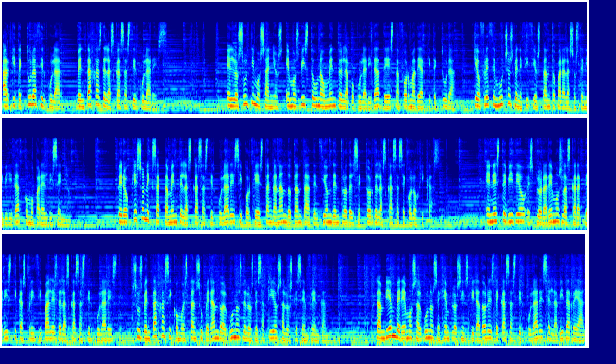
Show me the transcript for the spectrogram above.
Arquitectura circular, ventajas de las casas circulares. En los últimos años hemos visto un aumento en la popularidad de esta forma de arquitectura, que ofrece muchos beneficios tanto para la sostenibilidad como para el diseño. Pero, ¿qué son exactamente las casas circulares y por qué están ganando tanta atención dentro del sector de las casas ecológicas? En este vídeo exploraremos las características principales de las casas circulares, sus ventajas y cómo están superando algunos de los desafíos a los que se enfrentan. También veremos algunos ejemplos inspiradores de casas circulares en la vida real.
